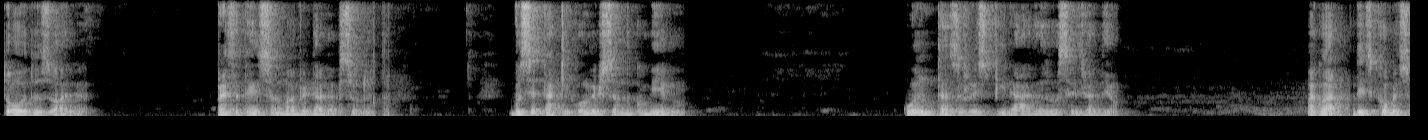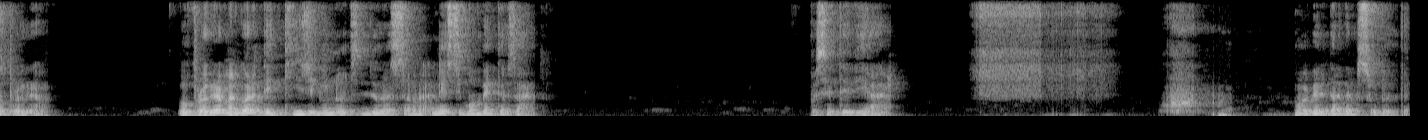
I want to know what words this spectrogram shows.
Todos, olha, presta atenção numa verdade absoluta. Você está aqui conversando comigo? Quantas respiradas você já deu? Agora, desde que começou o programa. O programa agora tem 15 minutos de duração, né, nesse momento exato. Você teve ar. Uma verdade absoluta.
